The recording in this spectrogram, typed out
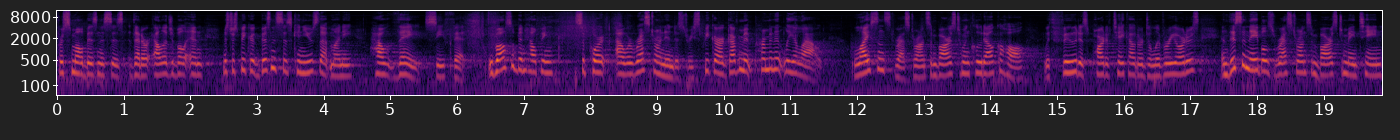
for small businesses that are eligible. And, Mr. Speaker, businesses can use that money how they see fit. We've also been helping support our restaurant industry. Speaker, our government permanently allowed licensed restaurants and bars to include alcohol with food as part of takeout or delivery orders, and this enables restaurants and bars to maintain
